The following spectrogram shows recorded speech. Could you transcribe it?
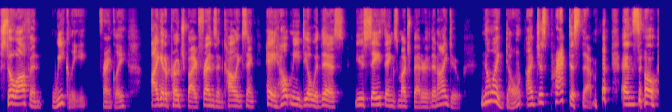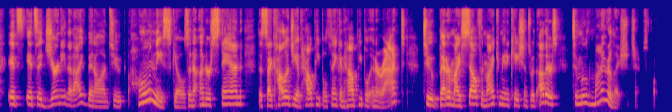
so often, weekly, frankly, I get approached by friends and colleagues saying, Hey, help me deal with this. You say things much better than I do. No, I don't. I've just practiced them. and so it's it's a journey that I've been on to hone these skills and to understand the psychology of how people think and how people interact to better myself and my communications with others to move my relationships forward.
